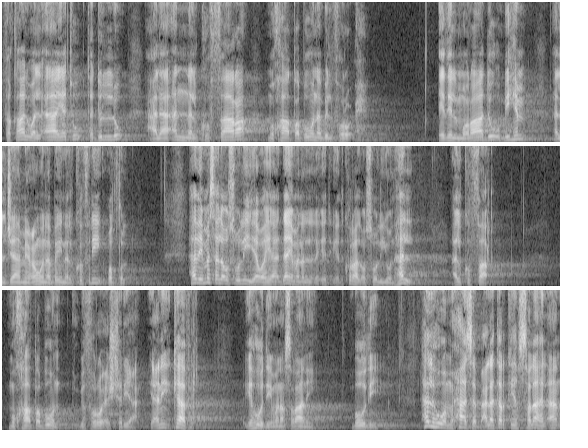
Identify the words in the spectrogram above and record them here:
فقال والآية تدل على أن الكفار مخاطبون بالفروع إذ المراد بهم الجامعون بين الكفر والظلم. هذه مسألة أصولية وهي دائما يذكرها الأصوليون. هل الكفار مخاطبون بفروع الشريعة؟ يعني كافر يهودي ونصراني بوذي. هل هو محاسب على تركه الصلاة الآن؟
